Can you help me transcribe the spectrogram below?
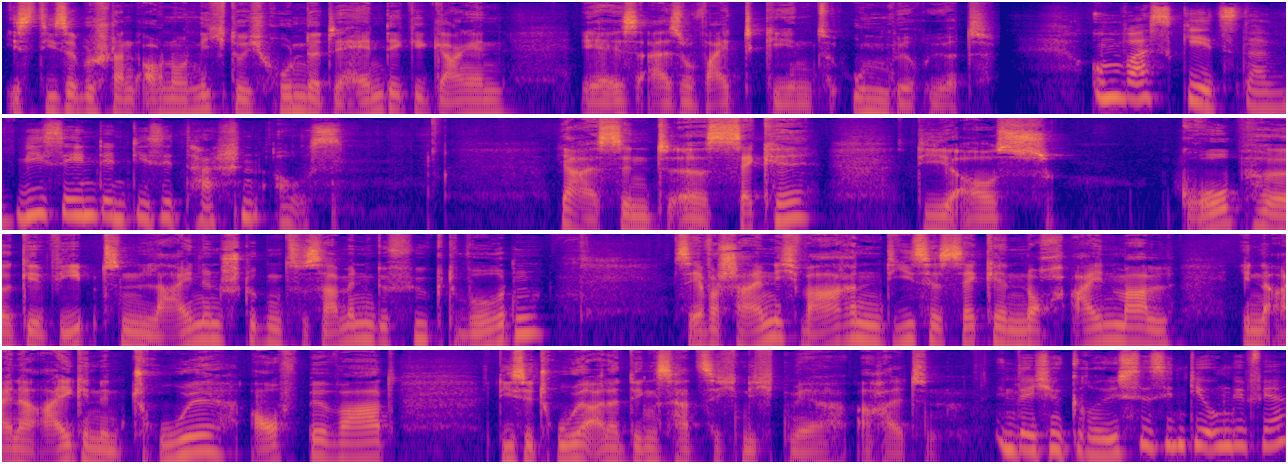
ist dieser Bestand auch noch nicht durch hunderte Hände gegangen. Er ist also weitgehend unberührt. Um was geht's da? Wie sehen denn diese Taschen aus? Ja, es sind äh, Säcke, die aus grob äh, gewebten Leinenstücken zusammengefügt wurden. Sehr wahrscheinlich waren diese Säcke noch einmal in einer eigenen Truhe aufbewahrt. Diese Truhe allerdings hat sich nicht mehr erhalten. In welcher Größe sind die ungefähr?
